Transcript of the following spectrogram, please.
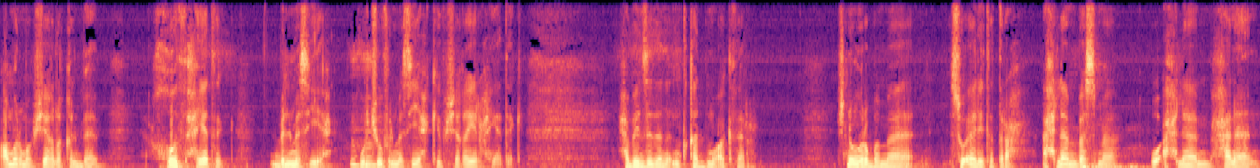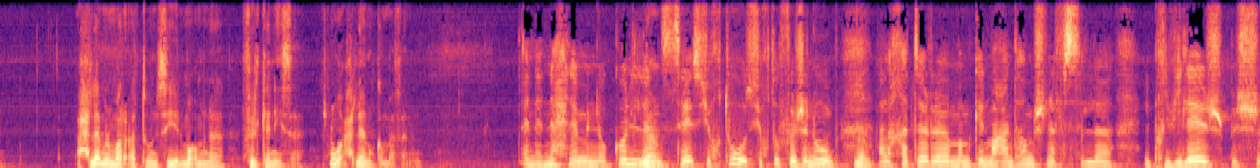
عمره ما باش يغلق الباب. خذ حياتك بالمسيح وتشوف المسيح كيف يغير حياتك. حابين زيدا نتقدموا أكثر. شنو ربما سؤالي تطرح؟ أحلام بسمة وأحلام حنان. أحلام المرأة التونسية المؤمنة في الكنيسة. شنو أحلامكم مثلاً؟ إن نحلم انه كل نعم. surtout surtout في الجنوب نعم. على خاطر ممكن ما عندهمش نفس ال privilège باش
